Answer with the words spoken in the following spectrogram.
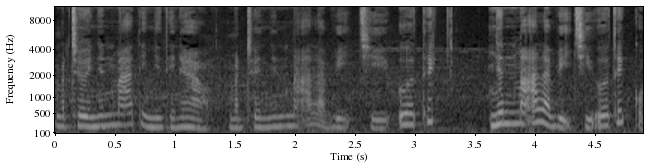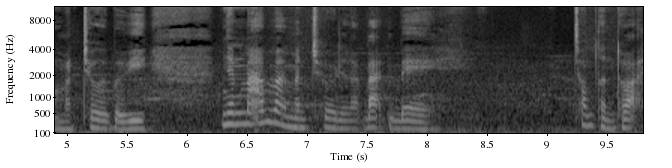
Mặt trời nhân mã thì như thế nào? Mặt trời nhân mã là vị trí ưa thích Nhân mã là vị trí ưa thích của mặt trời bởi vì nhân mã và mặt trời là bạn bè trong thần thoại.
